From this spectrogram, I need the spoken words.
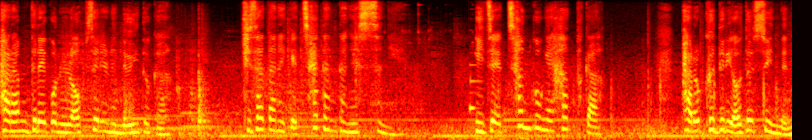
바람 드래곤을 없애려는 의도가 기사단에게 차단당했으니 이제 천공의 하프가 바로 그들이 얻을 수 있는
